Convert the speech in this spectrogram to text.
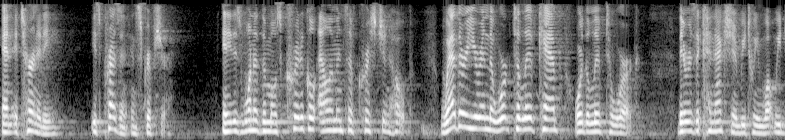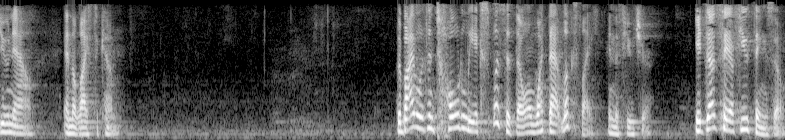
and eternity is present in Scripture. And it is one of the most critical elements of Christian hope. Whether you're in the work to live camp or the live to work, there is a connection between what we do now and the life to come. The Bible isn't totally explicit, though, on what that looks like in the future. It does say a few things, though.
